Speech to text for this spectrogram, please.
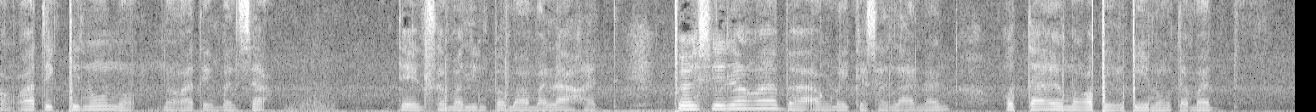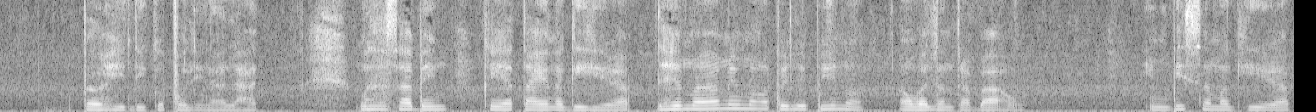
ang ating pinuno ng ating bansa dahil sa maling pamamalakad. Pero sila nga ba ang may kasalanan o tayong mga Pilipinong tamad? Pero hindi ko po linalahat. Masasabing kaya tayo naghihirap dahil maraming mga Pilipino ang walang trabaho. Imbis na maghirap,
